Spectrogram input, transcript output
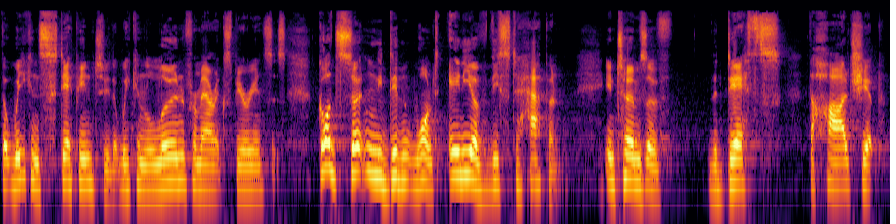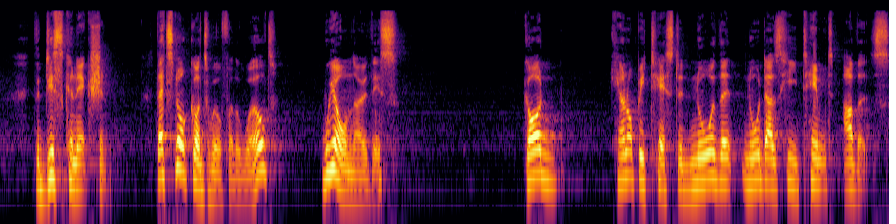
that we can step into, that we can learn from our experiences? God certainly didn't want any of this to happen in terms of the deaths, the hardship, the disconnection. That's not God's will for the world. We all know this. God cannot be tested, nor, that, nor does he tempt others.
